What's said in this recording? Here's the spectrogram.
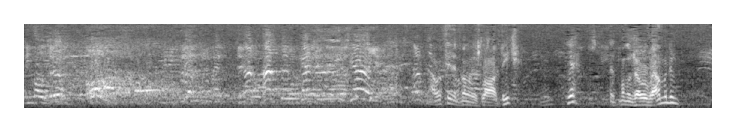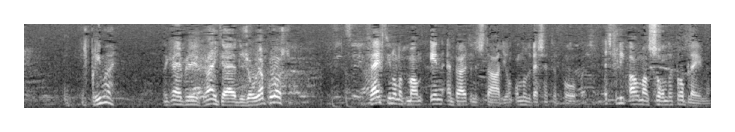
die bal terug. Nou, ik vind het wel een slaagd iets. Ja, dat moeten ze overal maar doen. Dat is prima. Dan krijgen we gelijk de zooi opgelost. 1500 man in en buiten het stadion om de wedstrijd te volgen. Het verliep allemaal zonder problemen.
